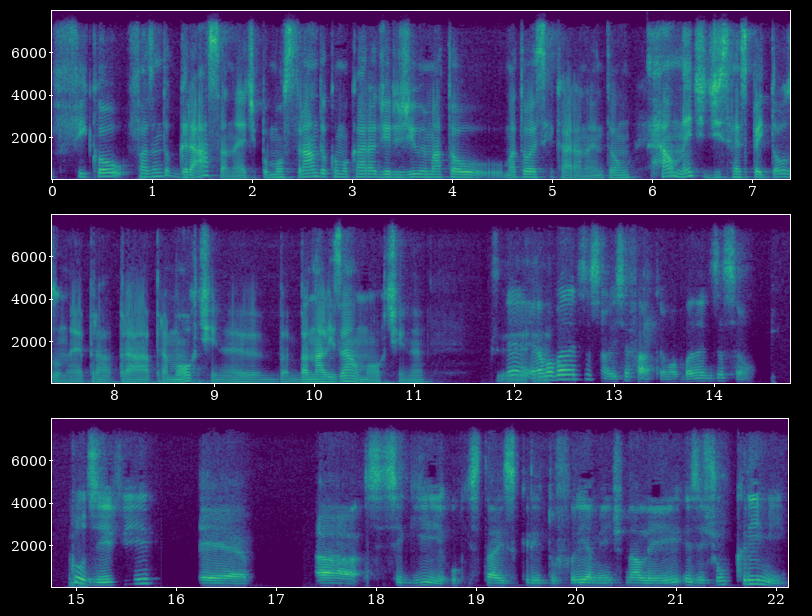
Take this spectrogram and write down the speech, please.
ficou fazendo graça, né? Tipo, mostrando como o cara dirigiu e matou, matou esse cara, né? Então, realmente desrespeitoso, né? Para a morte, né? Banalizar a morte, né? É, é uma banalização, isso é fato, é uma banalização. Inclusive, é, a, se seguir o que está escrito friamente na lei, existe um crime,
